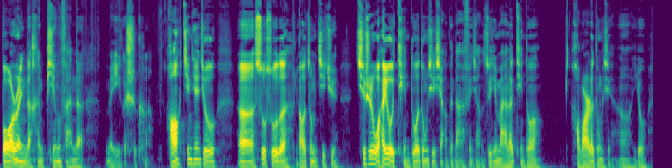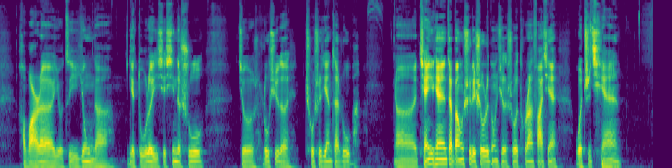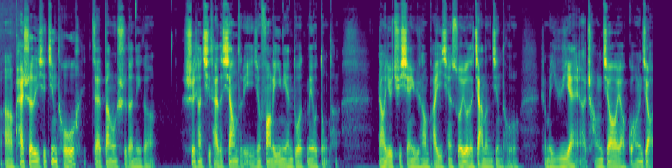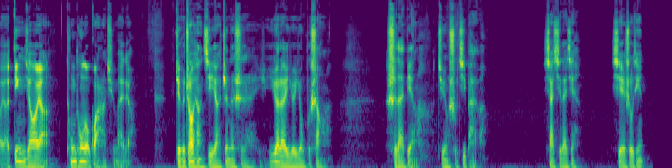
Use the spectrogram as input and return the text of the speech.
boring 的、很平凡的每一个时刻。好，今天就呃速速的聊这么几句。其实我还有挺多东西想要跟大家分享的。最近买了挺多好玩的东西啊，有好玩的，有自己用的，也读了一些新的书，就陆续的抽时间再录吧。呃，前几天在办公室里收拾东西的时候，突然发现我之前呃拍摄的一些镜头在办公室的那个摄像器材的箱子里已经放了一年多没有动它了，然后又去闲鱼上把以前所有的佳能镜头，什么鱼眼呀、长焦呀、广角呀、定焦呀，通通都挂上去卖掉。这个照相机啊，真的是越来越用不上了，时代变了，就用手机拍吧。下期再见。谢谢收听。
